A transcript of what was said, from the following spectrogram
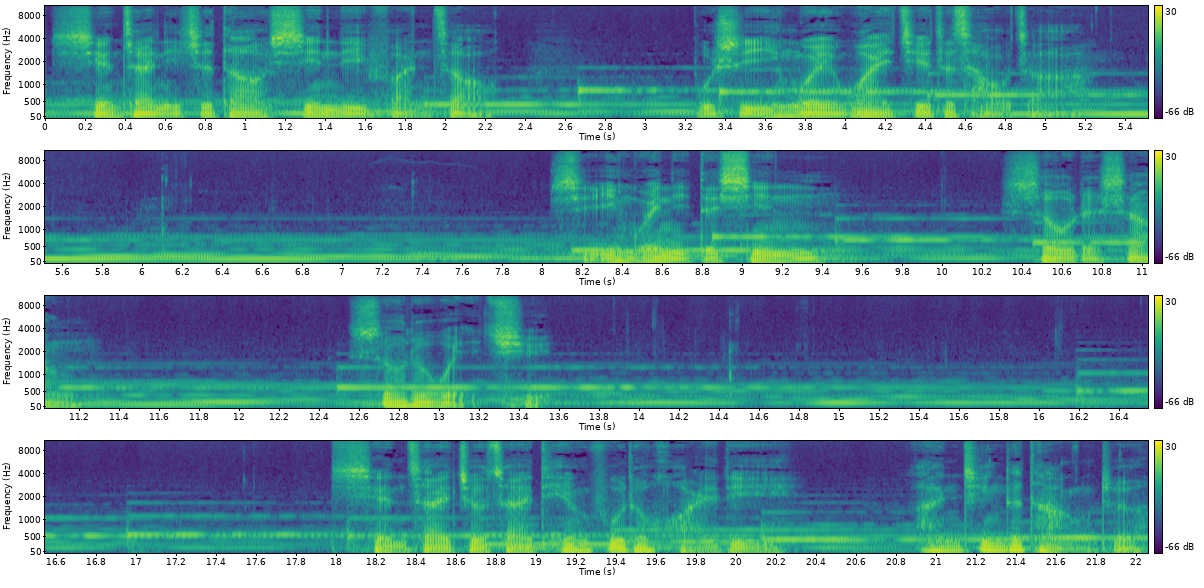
现在你知道心里烦躁，不是因为外界的嘈杂，是因为你的心受了伤，受了委屈。现在就在天父的怀里，安静的躺着，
